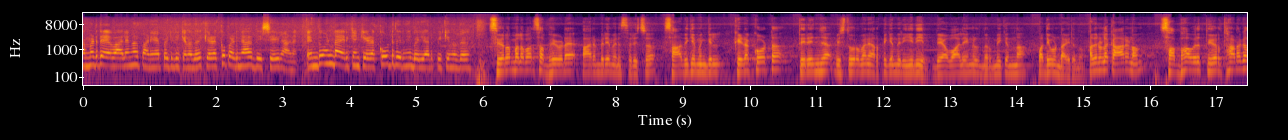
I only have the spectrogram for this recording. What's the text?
നമ്മുടെ ദേവാലയങ്ങൾ പണിയപ്പെട്ടിരിക്കുന്നത് കിഴക്ക് പടിഞ്ഞാറ് ദിശയിലാണ്. എന്തുകൊണ്ടായിരിക്കും കിഴക്കോട്ട് തിരിഞ്ഞ് ബലിയർപ്പിക്കുന്നത്? സീറം മലബാർ സഭയുടെ പാരമ്പര്യമനുസരിച്ച് സാധിക്കുമെങ്കിൽ കിഴക്കോട്ട് തിരിഞ്ഞ് വിസ്തൂർബനെ അർപ്പിക്കുന്ന രീതിയിൽ ദേവാലയങ്ങൾ നിർമ്മിക്കുന്ന പതിവുണ്ടായിരുന്നു. അതിനുള്ള കാരണം സഭ ഒരു തീർത്ഥാടക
